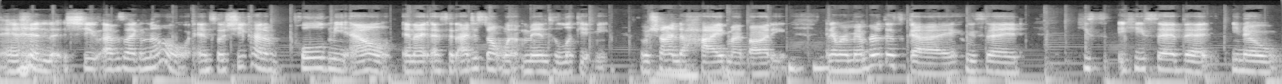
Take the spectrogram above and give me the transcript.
And she, I was like, no. And so she kind of pulled me out and I, I said, I just don't want men to look at me. I was trying to hide my body. Mm-hmm. And I remember this guy who said, he, he said that, you know,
